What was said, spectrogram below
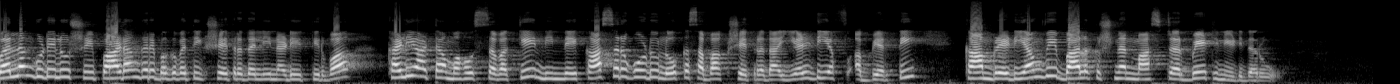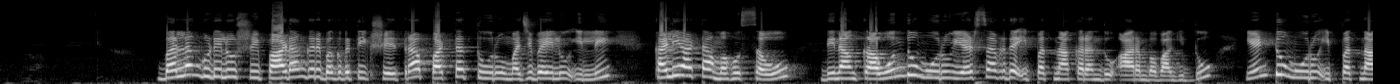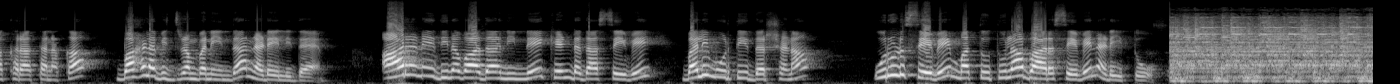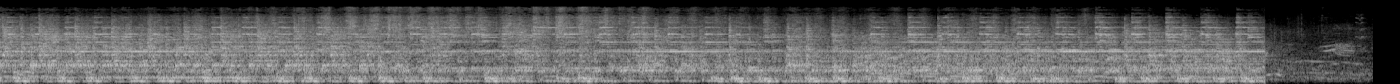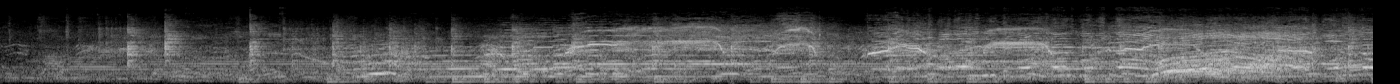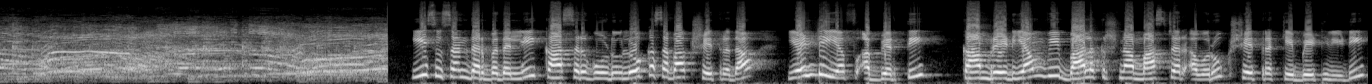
ಬಲ್ಲಂಗುಡೆಲು ಶ್ರೀ ಪಾಡಂಗರೆ ಭಗವತಿ ಕ್ಷೇತ್ರದಲ್ಲಿ ನಡೆಯುತ್ತಿರುವ ಕಳಿಯಾಟ ಮಹೋತ್ಸವಕ್ಕೆ ನಿನ್ನೆ ಕಾಸರಗೋಡು ಲೋಕಸಭಾ ಕ್ಷೇತ್ರದ ಎಲ್ಡಿಎಫ್ ಅಭ್ಯರ್ಥಿ ಕಾಮ್ರೇಡ್ ಎಂವಿ ಬಾಲಕೃಷ್ಣನ್ ಮಾಸ್ಟರ್ ಭೇಟಿ ನೀಡಿದರು. ಬಲ್ಲಂಗುಡೆಲು ಶ್ರೀ ಪಾಡಂಗರೆ ಭಗವತಿ ಕ್ಷೇತ್ರ ಪಟ್ಟತ್ತೂರು ಮಜಿಬೈಲು ಇಲ್ಲಿ ಕಳಿಯಾಟ ಮಹೋತ್ಸವವು ದಿನಾಂಕ ಒಂದು ಮೂರು ಎರಡ್ ಸಾವಿರದ ಇಪ್ಪತ್ನಾಲ್ಕರಂದು ಆರಂಭವಾಗಿದ್ದು, ಎಂಟು ಮೂರು ಇಪ್ಪತ್ನಾಲ್ಕರ ತನಕ ಬಹಳ ವಿಜೃಂಭಣೆಯಿಂದ ನಡೆಯಲಿದೆ. ಆರನೇ ದಿನವಾದ ನಿನ್ನೆ ಕೆಂಡದ ಸೇವೆ, ಬಲಿಮೂರ್ತಿ ದರ್ಶನ, ಉರುಳು ಸೇವೆ ಮತ್ತು ತುಲಾಭಾರ ಸೇವೆ ನಡೆಯಿತು. ಈ ಸುಸಂದರ್ಭದಲ್ಲಿ ಕಾಸರಗೋಡು ಲೋಕಸಭಾ ಕ್ಷೇತ್ರದ ಎಲ್ಡಿಎಫ್ ಅಭ್ಯರ್ಥಿ ಕಾಮ್ರೇಡ್ ಎಂವಿ ಬಾಲಕೃಷ್ಣ ಮಾಸ್ಟರ್ ಅವರು ಕ್ಷೇತ್ರಕ್ಕೆ ಭೇಟಿ ನೀಡಿ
